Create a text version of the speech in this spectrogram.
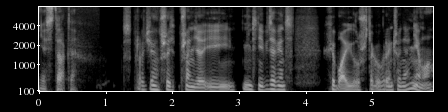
Niestety. Tak. Sprawdziłem wszędzie i nic nie widzę, więc chyba już tego ograniczenia nie ma.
